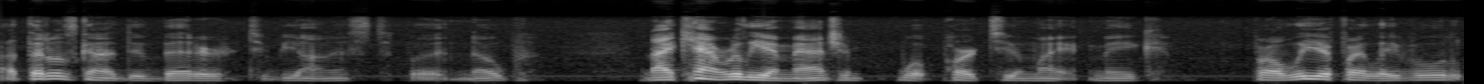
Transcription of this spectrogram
I thought it was gonna do better, to be honest, but nope. And I can't really imagine what part two might make. Probably if I label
